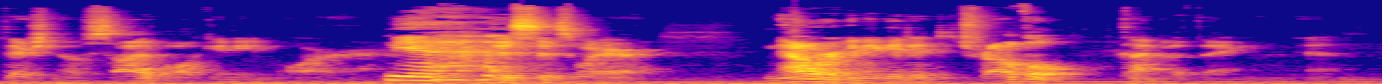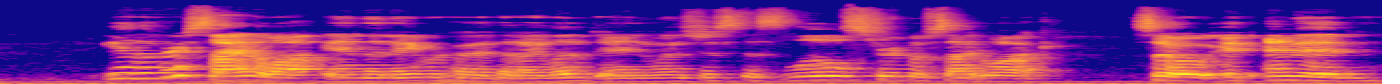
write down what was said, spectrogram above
there's no sidewalk anymore. Yeah. this is where now we're going to get into trouble, kind of a thing. And Yeah, the first sidewalk in the neighborhood that I lived in was just this little strip of sidewalk. So it ended,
